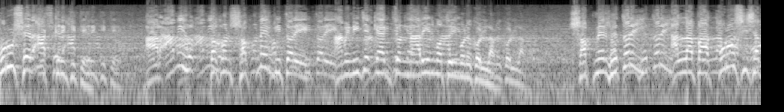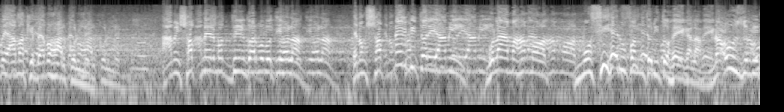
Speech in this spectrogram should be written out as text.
পুরুষের আকৃতিতে। আর আমি তখন স্বপ্নের ভিতরে আমি নিজেকে একজন নারীর মতোই মনে করলাম। স্বপ্নের ভেতরেই আল্লাহ পাক পুরুষ হিসাবে আমাকে ব্যবহার করলেন। আমি স্বপ্নের মধ্যেই গর্ভবতী হলাম এবং স্বপ্নের ভিতরে আমি গোলাম আহমদ মসিহে রূপান্তরিত হয়ে গেলাম। গোলাম।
